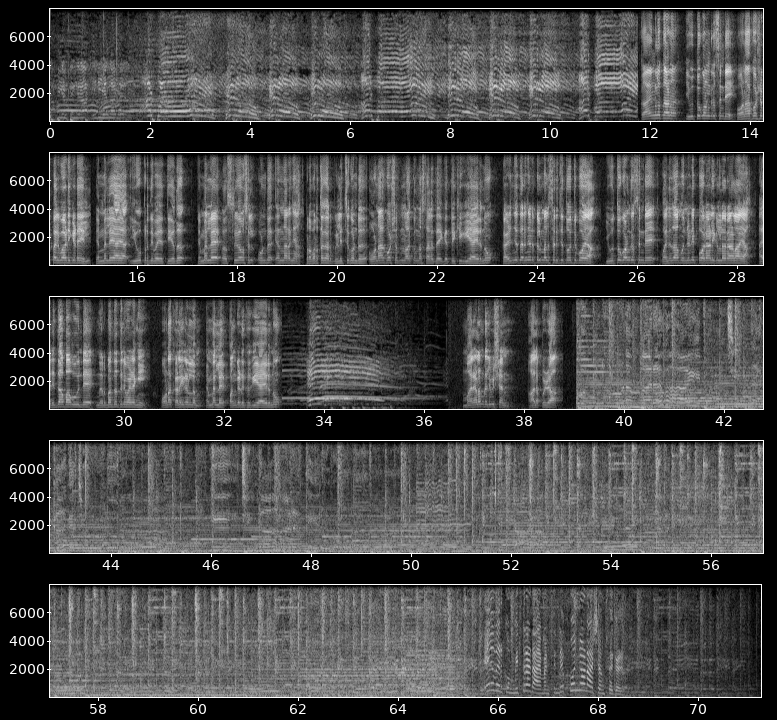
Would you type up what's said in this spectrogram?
గట్టి గట్టిగా ఇది ఏదంటే കായംകുളത്താണ് യൂത്ത് കോൺഗ്രസിന്റെ ഓണാഘോഷ പരിപാടിക്കിടയിൽ എം എൽ എ ആയ യു പ്രതിഭ എത്തിയത്. എം എൽ എ റെസ്റ്റ് ഹൌസിൽ ഉണ്ട് എന്നറിഞ്ഞ പ്രവർത്തകർ വിളിച്ചുകൊണ്ട് ഓണാഘോഷം നടക്കുന്ന സ്ഥലത്തേക്ക് എത്തിക്കുകയായിരുന്നു. കഴിഞ്ഞ തെരഞ്ഞെടുപ്പിൽ മത്സരിച്ച് തോറ്റുപോയ യൂത്ത് കോൺഗ്രസിന്റെ വനിതാ മുന്നണി പോരാളികളിൽ ഒരാളായ അരിത ബാബുവിന്റെ നിർബന്ധത്തിന് വഴങ്ങി ഓണക്കളികളിലും എം എൽ എ പങ്കെടുക്കുകയായിരുന്നു. മലയാളം ടെലിവിഷൻ ആലപ്പുഴ. പൊന്നോണം ഫിലിംസിന്റെ പൊന്നോണാശംസകൾ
